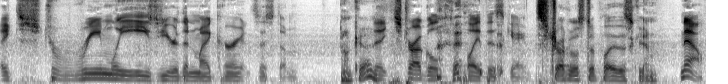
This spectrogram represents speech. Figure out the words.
extremely easier than my current system Okay. that struggles to play this game. Struggles to play this game. Now,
